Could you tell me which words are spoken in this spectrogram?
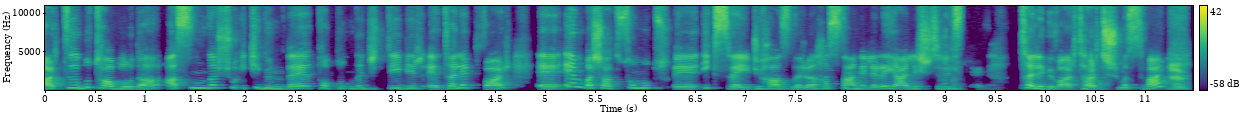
arttığı bu tabloda aslında şu iki günde toplumda ciddi bir e, talep var. E, en başat somut e, X-ray cihazları hastanelere yerleştirilse talebi var, tartışması var. Evet.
